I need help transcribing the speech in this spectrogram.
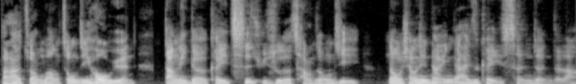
把他转往中继后援，当一个可以吃局数的长中继，那我相信他应该还是可以胜任的啦。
